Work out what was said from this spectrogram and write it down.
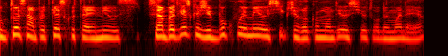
Donc, toi, c'est un podcast que tu as aimé aussi. C'est un podcast que j'ai beaucoup aimé aussi, que j'ai recommandé aussi autour de moi d'ailleurs.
